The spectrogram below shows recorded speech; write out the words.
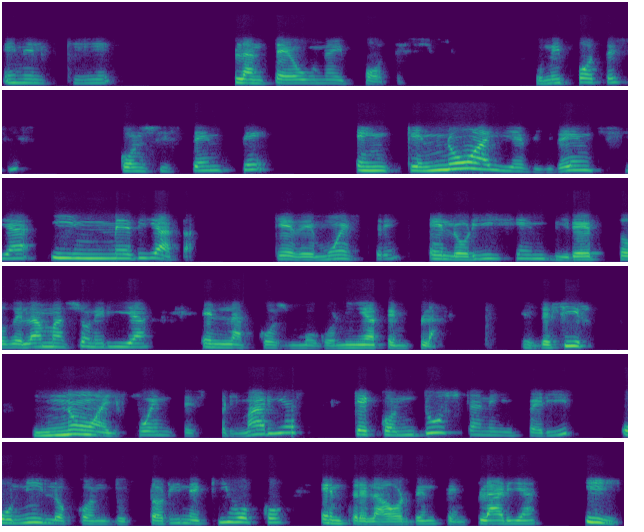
en el que planteo una hipótesis, una hipótesis consistente en que no hay evidencia inmediata que demuestre el origen directo de la masonería en la cosmogonía templar. Es decir, no hay fuentes primarias que conduzcan a inferir un hilo conductor inequívoco entre la orden templaria y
